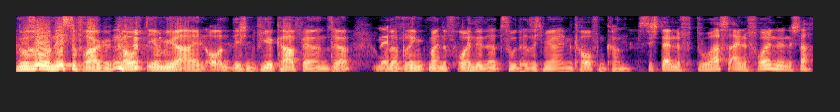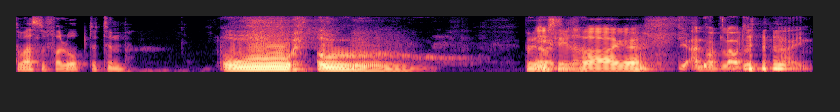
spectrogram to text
Nur so, nächste Frage. Kauft ihr mir einen ordentlichen 4K-Fernseher Nee. oder bringt meine Freundin dazu, dass ich mir einen kaufen kann? Ist deine, du hast eine Freundin, ich dachte, du hast eine Verlobte, Tim. Oh, oh. Böser Nächste Fehler. Frage. Die Antwort lautet nein.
